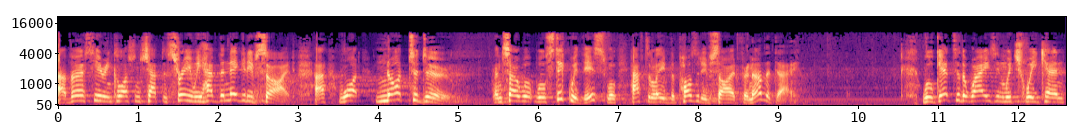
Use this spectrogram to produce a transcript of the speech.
uh, verse here in Colossians chapter 3, we have the negative side. Uh, what not to do. And so we'll, we'll stick with this. We'll have to leave the positive side for another day. We'll get to the ways in which we can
